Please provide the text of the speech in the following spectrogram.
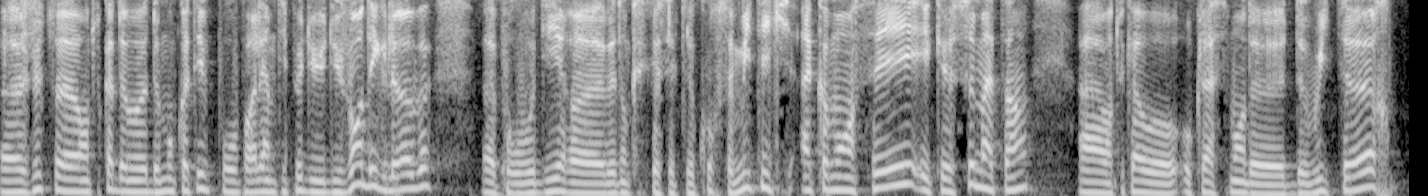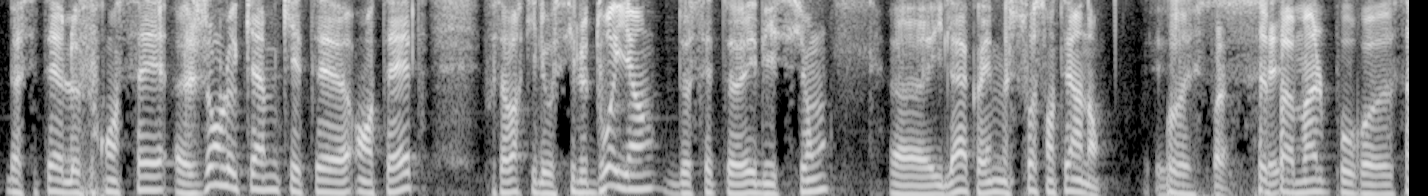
Euh, juste, euh, en tout cas, de, de mon côté, pour vous parler un petit peu du, du vent des globes, euh, pour vous dire euh, bah, donc que cette course mythique a commencé et que ce matin, en tout cas au, au classement de, de 8 heures, bah, c'était le Français Jean Lecam qui était en tête. Il faut savoir qu'il est aussi le doyen de cette édition. Il a quand même 61 ans. Et Ouais, voilà, c'est pas mal pour. euh, c'est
